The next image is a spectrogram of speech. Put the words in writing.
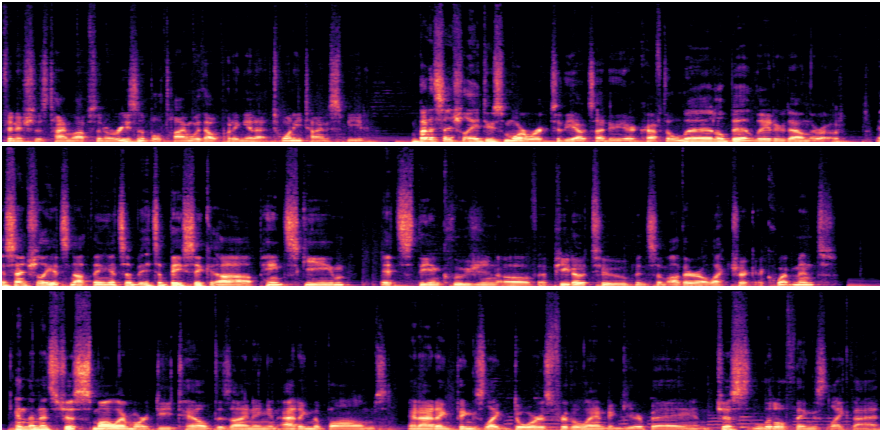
finish this time lapse in a reasonable time without putting it at 20 times speed. But essentially I do some more work to the outside of the aircraft a little bit later down the road. Essentially it's nothing, it's a, it's a basic uh, paint scheme it's the inclusion of a pitot tube and some other electric equipment. And then it's just smaller, more detailed designing and adding the bombs and adding things like doors for the landing gear bay and just little things like that.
